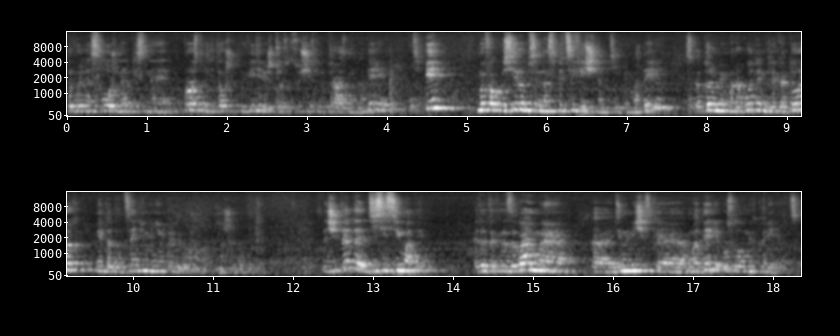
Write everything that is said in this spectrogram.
довольно сложно описанное, просто для того, чтобы вы видели, что существуют разные модели. Теперь мы фокусируемся на специфичном типе моделей, с которыми мы работаем, для которых метод оценивания предложен в нашей работе. Значит, это DCC-модель. Это так называемая Э, динамическая модель условных корреляций.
